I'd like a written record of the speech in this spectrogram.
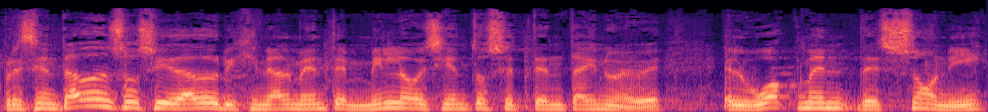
Presentado en sociedad originalmente en 1979, el Walkman de Sony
